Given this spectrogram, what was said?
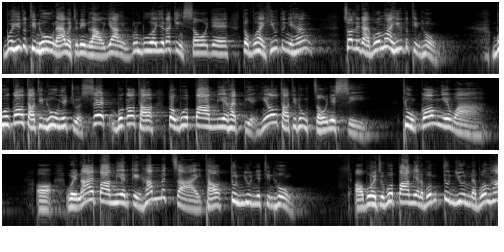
Buổi hiu tu thiên hùng nãy vậy cho nên lào giang buôn buổi như nó kinh sâu nhé. Tổ buổi hiu tu như hăng. Cho nên này buổi mai hiu tu thiên hùng. บัวกองเท่าทินหูเนี่ยจวดเสร็จบัวกองเท่าตรงบัวปาเมียนให้เปลี่ยนเหี้ยวเท่าทินหูโจเนี่ยสีที่หูกองเนี่ยว่าอ๋อเวนายปาเมียนเก่งห้ำไม่จ่ายเท่าตุนยุนเนี่ยทินหูอ๋อบัวจูบัวปาเมียนบัวตุนยุนนะบัวห้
